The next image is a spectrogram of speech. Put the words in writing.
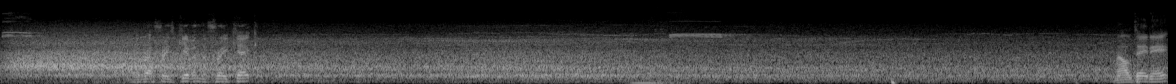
The referee's given the free kick. Maldini.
